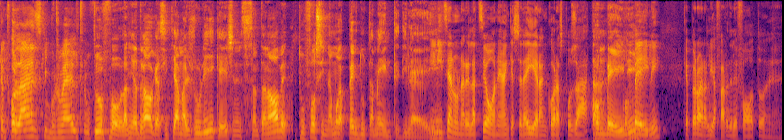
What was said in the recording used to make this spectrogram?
cioè- Polanski, Buñuel, Truffaut. Truffaut, la mia droga si chiama Julie, che esce nel 69. Truffaut si innamora perdutamente di lei. Iniziano una relazione, anche se lei era ancora sposata Con Bailey. con Bailey, che però era lì a fare delle foto. e-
